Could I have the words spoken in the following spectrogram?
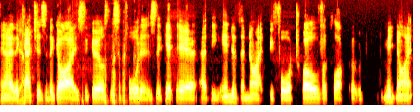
You know, the yeah. catches are the guys, the girls, the supporters that get there at the end of the night before 12 o'clock, uh, midnight.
